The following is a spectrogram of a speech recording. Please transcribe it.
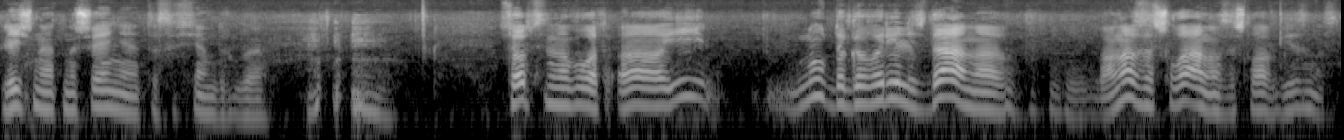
личные отношения это совсем другое. Собственно, вот. А, и, ну, договорились, да, она, она зашла, она зашла в бизнес.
